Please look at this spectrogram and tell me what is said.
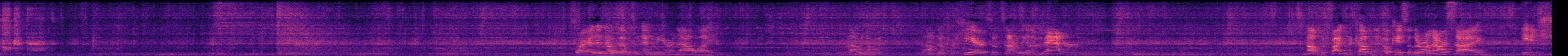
Look at that. Sorry, I didn't know if that was an enemy or an ally. Now we know what. I don't know if we're here, so it's not really gonna matter. Oh, they're fighting the Covenant. Okay, so they're on our side ish.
